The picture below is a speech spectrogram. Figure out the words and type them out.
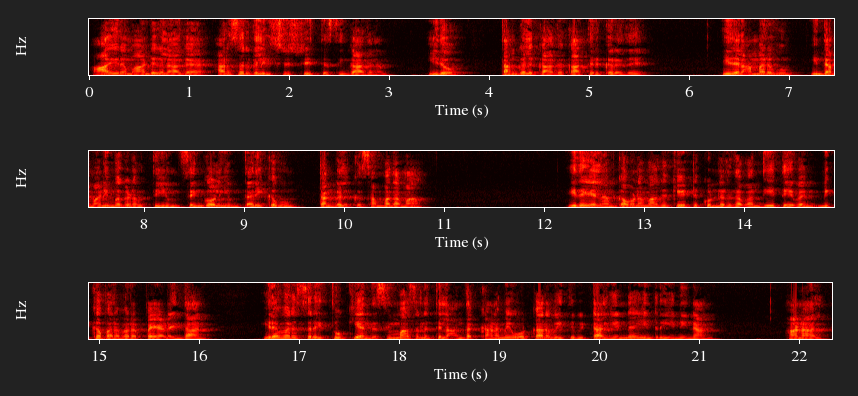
ஆயிரம் ஆண்டுகளாக அரசர்களை சிருஷ்டித்த சிங்காதனம். இதோ தங்களுக்காக காத்திருக்கிறது. இதில் அமரவும் இந்த மணிமகடத்தையும் செங்கோலையும் தரிக்கவும் தங்களுக்கு சம்மதமா? இதையெல்லாம் கவனமாக கேட்டுக்கொண்டிருந்த வந்தியத்தேவன் மிக்க பரபரப்பை அடைந்தான். இளவரசரை தூக்கி அந்த சிம்மாசனத்தில் அந்த கணமே உட்கார வைத்து விட்டால் என்ன என்று எண்ணினான். ஆனால்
